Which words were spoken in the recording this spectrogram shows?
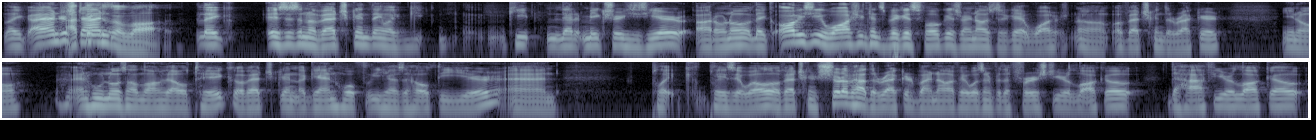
Like I understand. I think it's a lot. like is this an Ovechkin thing? Like keep let it make sure he's here. I don't know. Like obviously Washington's biggest focus right now is to get uh, Ovechkin the record. You know, and who knows how long that will take. Ovechkin again. Hopefully he has a healthy year and play, plays it well. Ovechkin should have had the record by now if it wasn't for the first year lockout, the half year lockout,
